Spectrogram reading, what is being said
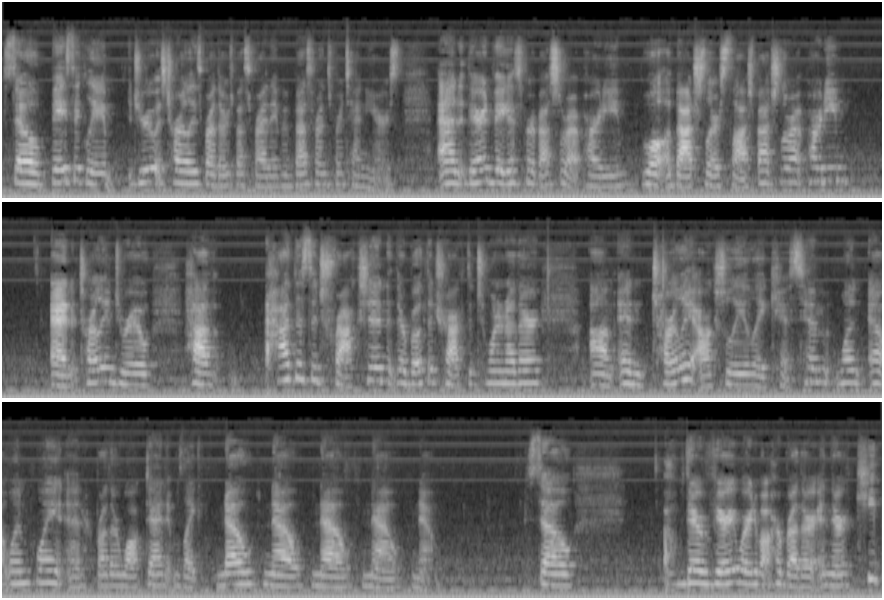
So basically, Drew is Charlie's brother's best friend. They've been best friends for 10 years. And they're in Vegas for a bachelorette party. Well, a bachelor slash bachelorette party. And Charlie and Drew have had this attraction. They're both attracted to one another. Um, and Charlie actually like kissed him one at one point, and her brother walked in. It was like no, no, no, no, no. So they're very worried about her brother, and they're keep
